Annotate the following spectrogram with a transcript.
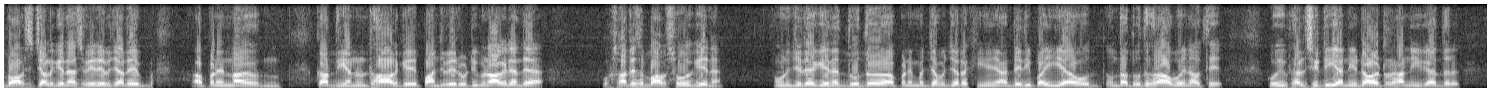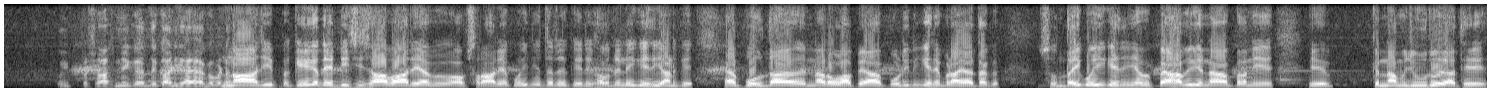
ਵਾਪਸ ਚੱਲ ਗਏ ਨਾ ਸਵੇਰੇ ਵਿਚਾਰੇ ਆਪਣੇ ਨਾ- ਘਰ ਦੀਆਂ ਨੂੰ ਠਾਲ ਕੇ 5 ਵਜੇ ਰੋਟੀ ਬਣਾ ਕੇ ਲਿਆਂਦੇ ਆ। ਉਹ ਸਾਰੇ ਸ ਵਾਪਸ ਹੋ ਗਏ ਨੇ। ਹੁਣ ਜਿਹੜੇ ਕਿ ਨੇ ਦੁੱਧ ਆਪਣੇ ਮੱਝਾਂ ਮੁੱਝਾਂ ਰੱਖੀਆਂ ਜਾਂ ਡੇਰੀ ਪਾਈ ਆ ਉਹ ਉਹਦਾ ਦੁੱਧ ਖਰਾਬ ਹੋ ਜਾਣਾ ਉੱਥੇ। ਕੋਈ ਫੈਸਿਲਿਟੀ ਹੈ ਨਹੀਂ ਡਾਕਟਰ ਹੈ ਨਹੀਂ ਗਾ ਇੱਧਰ। ਕੋਈ ਪ੍ਰਸ਼ਾਸਨਿਕ ਅਧਿਕਾਰੀ ਆਇਆ ਕੋਈ ਵੱਡਾ? ਨਾ ਜੀ ਕੀ ਕਹਿੰਦੇ ਡੀਸੀ ਸਾਹਿਬ ਆ ਰਿਹਾ ਅਫਸਰ ਆ ਰਿਹਾ ਕੋਈ ਨਹੀਂ ਇੱਧਰ ਕਿਸੇ ਨੇ ਖਬਰ ਨਹੀਂ ਲਈ ਕਿਸੇ ਦੀ ਆਣ ਕੇ। ਇਹ ਪੁਲ ਦਾ ਇੰਨਾ ਰੌਲਾ ਪਿਆ ਪੁਲ ਹੀ ਨਹੀਂ ਕਿਸੇ ਨੇ ਬਣਾਇਆ ਤੱਕ। ਸੁਣਦਾ ਹੀ ਕੋਈ ਕਿਸੇ ਨੇ ਪੈਸਾ ਵੀ ਇੰਨਾ ਪਤਾ ਨਹੀਂ ਇਹ ਕਿੰਨਾ ਮਨਜ਼ੂਰ ਹੋਇਆ ਇੱਥੇ।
